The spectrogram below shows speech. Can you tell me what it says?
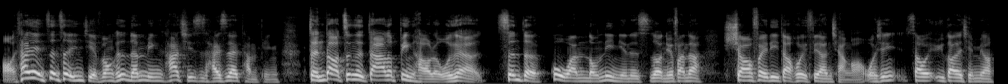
哦，他现在政策已经解封，可是人民他其实还是在躺平。等到真的大家都病好了，我跟你讲，真的过完农历年的时候，你会发现到消费力道会非常强哦。我先稍微预告在前面哦，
